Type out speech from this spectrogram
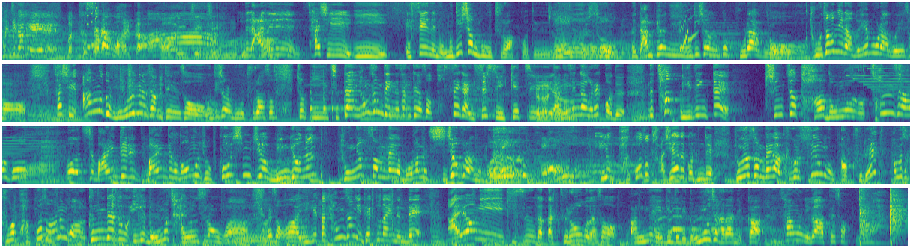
솔직하게 뭐 특사라고 할까? 어 있지 있지. 근데 나는 사실 이 SNL 오디션 보고 들어왔거든. 어, 남편이 오디션을 꼭 보라고 도전이라도 해보라고 해서 사실 아무도 모르는 상태에서 오디션을 보고 들어와서 좀 이 집단이 형성돼 있는 상태여서 텃세가 있을 수 있겠지라는 그럼. 생각을 했거든. 근데 첫 리딩 때 진짜 다 너무 천사고 와 진짜 마인드를 마인드가 너무 좋고 심지어 민교는 동엽 선배가 뭘 하면 지적을 하는 거야. 어, 이거 바꿔서 다시 해야 될 것 같은데 동엽 선배가 그걸 수용 아 그래? 하면서 그걸 바꿔서 하는 거야. 근데도 이게 너무 자연스러운 거야. 그래서 와 이게 딱 형성이 됐구나 했는데 아영이 기수가 딱 들어오고 나서 막내 애기들이 너무 잘하니까 상훈이가 앞에서 와.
